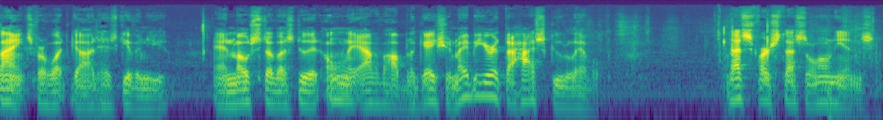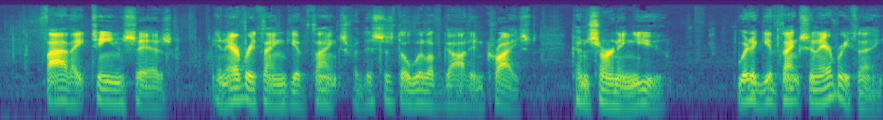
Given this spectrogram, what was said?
Thanks for what God has given you. And most of us do it only out of obligation. Maybe you're at the high school level. That's 1 Thessalonians 5:18 says, "In everything give thanks, for this is the will of God in Christ concerning you." We're to give thanks in everything.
